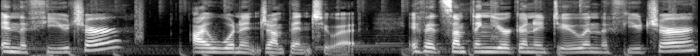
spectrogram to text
in the future, I wouldn't jump into it if it's something you're going to do in the future.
